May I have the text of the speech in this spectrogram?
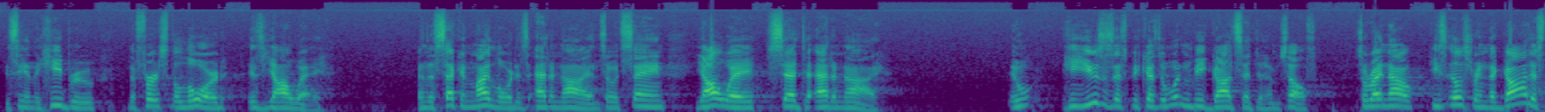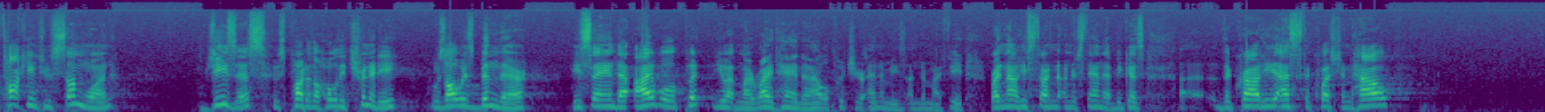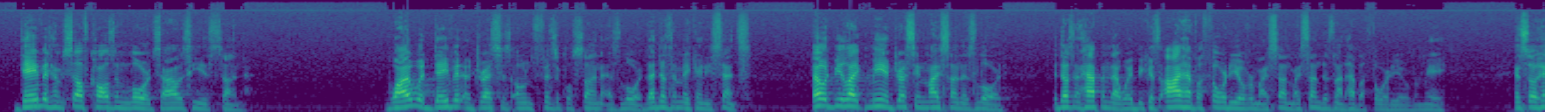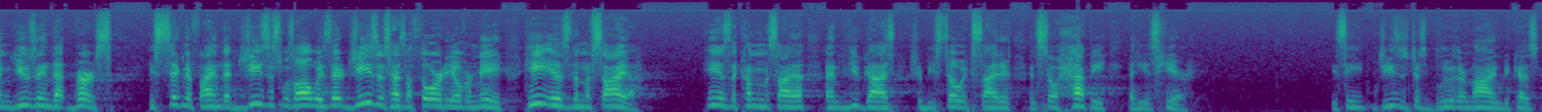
You see, in the Hebrew, the first, the Lord, is Yahweh. And the second, my Lord, is Adonai. And so it's saying Yahweh said to Adonai. It, he uses this because it wouldn't be God said to himself. So right now, he's illustrating that God is talking to someone, Jesus, who's part of the Holy Trinity, who's always been there. He's saying that I will put you at my right hand and I will put your enemies under my feet. Right now, he's starting to understand that because uh, the crowd, he asks the question, how David himself calls him Lord, so how is he his son? Why would David address his own physical son as Lord? That doesn't make any sense. That would be like me addressing my son as Lord. It doesn't happen that way because I have authority over my son. My son does not have authority over me. And so, him using that verse, he's signifying that Jesus was always there. Jesus has authority over me. He is the Messiah. He is the coming Messiah, and you guys should be so excited and so happy that he is here. You see, Jesus just blew their mind because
